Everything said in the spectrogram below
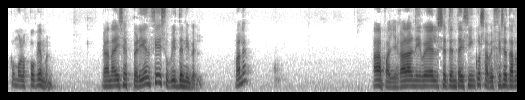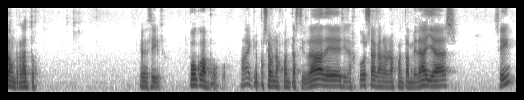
como los Pokémon. Ganáis experiencia y subís de nivel, ¿vale? Ahora, para llegar al nivel 75 sabéis que se tarda un rato. Es decir, poco a poco. Hay que pasar unas cuantas ciudades y esas cosas, ganar unas cuantas medallas, ¿sí?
